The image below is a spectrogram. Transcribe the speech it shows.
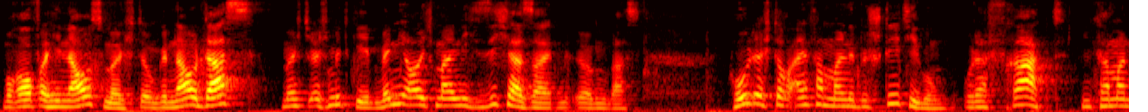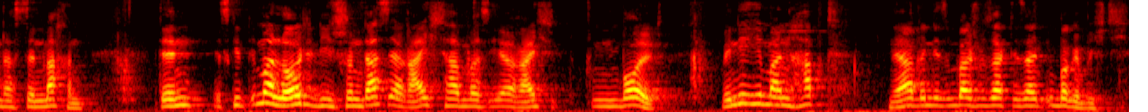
worauf er hinaus möchte. Und genau das möchte ich euch mitgeben. Wenn ihr euch mal nicht sicher seid mit irgendwas, holt euch doch einfach mal eine Bestätigung oder fragt, wie kann man das denn machen? Denn es gibt immer Leute, die schon das erreicht haben, was ihr erreichen wollt. Wenn ihr jemanden habt, ja, wenn ihr zum Beispiel sagt, ihr seid übergewichtig,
